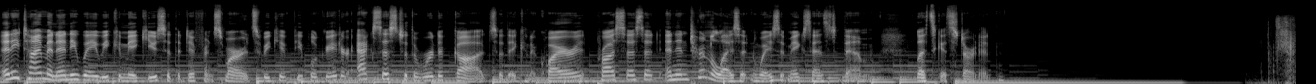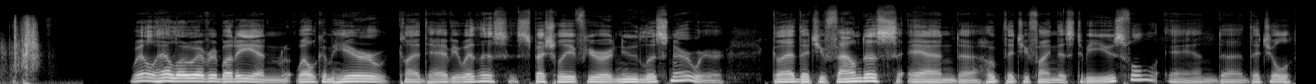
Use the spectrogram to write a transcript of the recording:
Anytime and any way we can make use of the different smarts, we give people greater access to the Word of God so they can acquire it, process it, and internalize it in ways that make sense to them. Let's get started. Well, hello, everybody, and welcome here. Glad to have you with us, especially if you're a new listener. We're glad that you found us and uh, hope that you find this to be useful and uh, that you'll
